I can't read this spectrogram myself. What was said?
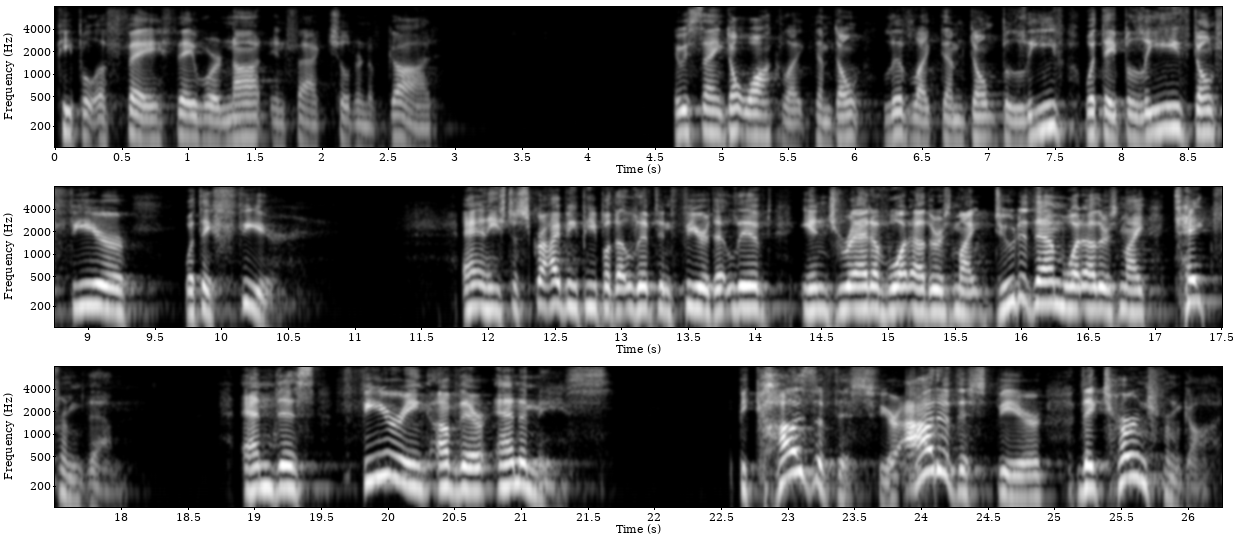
people of faith, they were not, in fact, children of God. He was saying, don't walk like them, don't live like them, don't believe what they believe, don't fear what they fear. And he's describing people that lived in fear, that lived in dread of what others might do to them, what others might take from them. And this fearing of their enemies, because of this fear, out of this fear, they turned from God.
